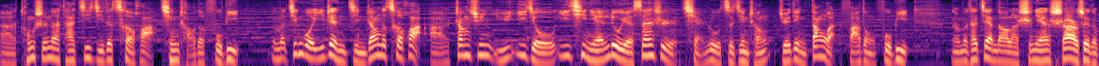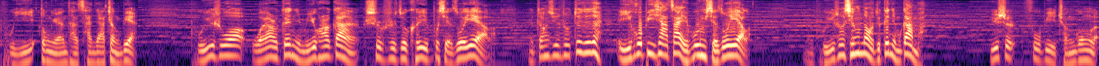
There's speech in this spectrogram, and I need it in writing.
啊，同时呢，他积极的策划清朝的复辟。那么，经过一阵紧张的策划啊，张勋于一九一七年六月三十日潜入紫禁城，决定当晚发动复辟。那么，他见到了时年十二岁的溥仪，动员他参加政变。溥仪说：“我要是跟你们一块干，是不是就可以不写作业了？”张勋说：“对对对，以后陛下再也不用写作业了。”溥仪说：“行，那我就跟你们干吧。”于是复辟成功了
